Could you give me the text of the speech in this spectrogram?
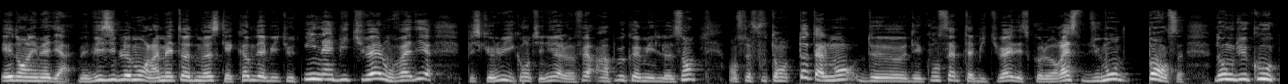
et dans les médias. Mais visiblement, la méthode Musk est comme d'habitude inhabituelle, on va dire, puisque lui, il continue à le faire un peu comme il le sent, en se foutant totalement de, des concepts habituels et ce que le reste du monde donc du coup,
